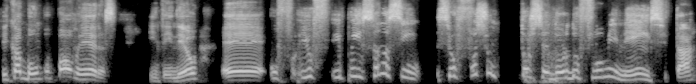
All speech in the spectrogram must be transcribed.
Fica bom para o Palmeiras, entendeu? É, o, e, e pensando assim, se eu fosse um torcedor do Fluminense, tá?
